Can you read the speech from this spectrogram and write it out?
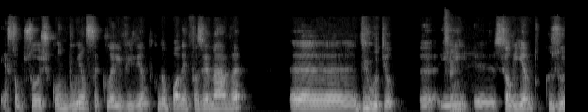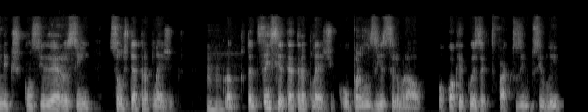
é, são pessoas com doença clarividente que não podem fazer nada uh, de útil. Uh, e saliento que os únicos que considero assim são os tetraplégicos. Uhum. Pronto, portanto, sem ser tetraplégico ou paralisia cerebral ou qualquer coisa que de facto os impossibilite,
